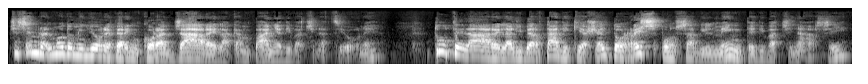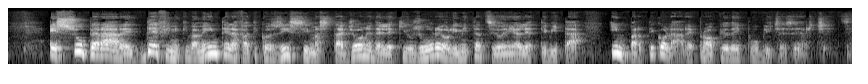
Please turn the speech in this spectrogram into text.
Ci sembra il modo migliore per incoraggiare la campagna di vaccinazione, tutelare la libertà di chi ha scelto responsabilmente di vaccinarsi, e superare definitivamente la faticosissima stagione delle chiusure o limitazioni alle attività, in particolare proprio dei pubblici esercizi.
